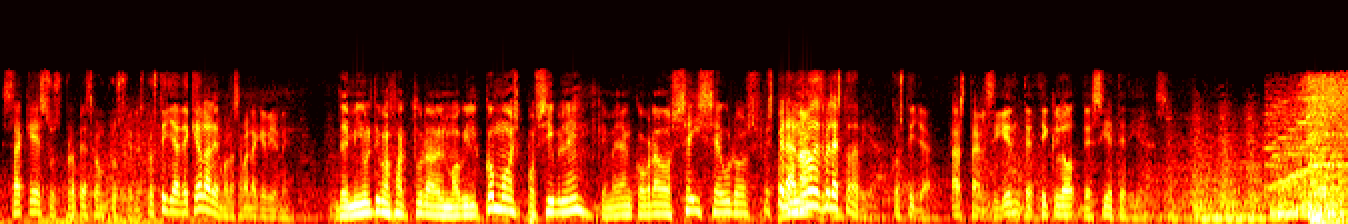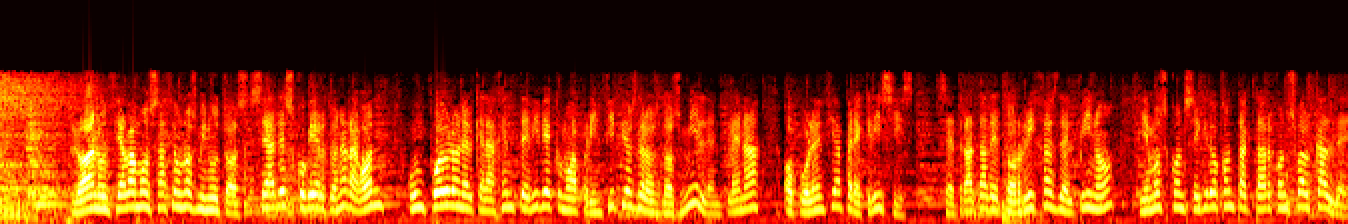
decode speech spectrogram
saque sus propias conclusiones. Costilla, ¿de qué hablaremos la semana que viene? De mi última factura del móvil, ¿cómo es posible que me hayan cobrado 6 euros? Espera, una- no lo desveles todavía. Costilla, hasta el siguiente ciclo de siete días. Lo anunciábamos hace unos minutos. Se ha descubierto en Aragón un pueblo en el que la gente vive como a principios de los 2000, en plena opulencia precrisis. Se trata de Torrijas del Pino y hemos conseguido contactar con su alcalde.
